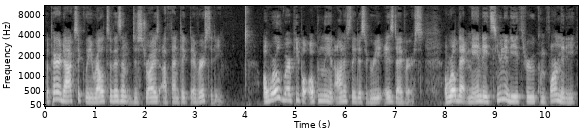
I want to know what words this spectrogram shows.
But paradoxically, relativism destroys authentic diversity. A world where people openly and honestly disagree is diverse. A world that mandates unity through conformity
